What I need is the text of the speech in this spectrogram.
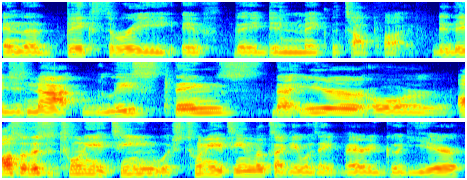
in the big three if they didn't make the top five? Did they just not release things that year, or also this is 2018, which 2018 looks like it was a very good year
